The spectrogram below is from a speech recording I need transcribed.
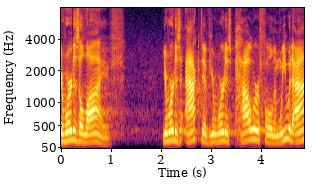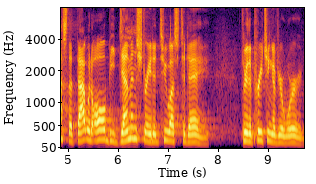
Your word is alive. Your word is active. Your word is powerful. And we would ask that that would all be demonstrated to us today through the preaching of your word.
